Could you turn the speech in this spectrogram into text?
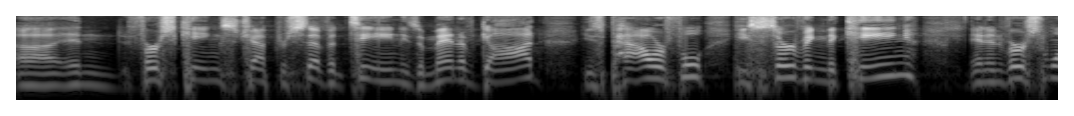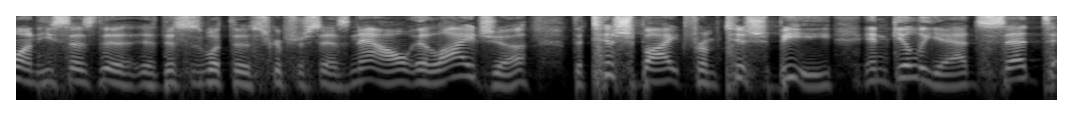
uh, in 1 Kings chapter 17. He's a man of God, he's powerful, he's serving the king. And in verse 1, he says this, this is what the scripture says Now Elijah, the Tishbite from Tishbe in Gilead, said to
